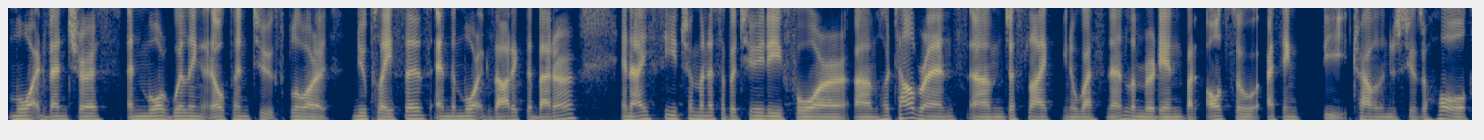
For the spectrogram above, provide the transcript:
more adventurous and more willing and open to explore new places. And the more exotic, the better. And I see tremendous opportunity for um, hotel brands, um, just like you know Westin and Le Méridien, but also I think the travel industry as a whole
